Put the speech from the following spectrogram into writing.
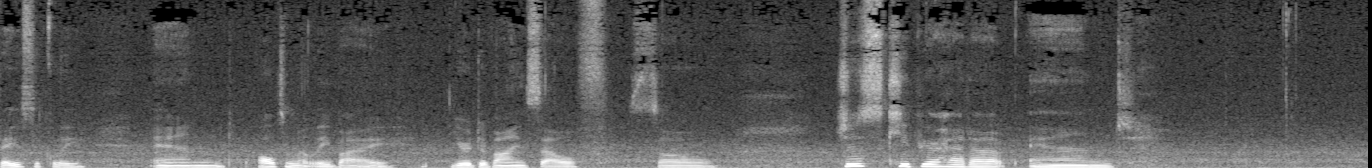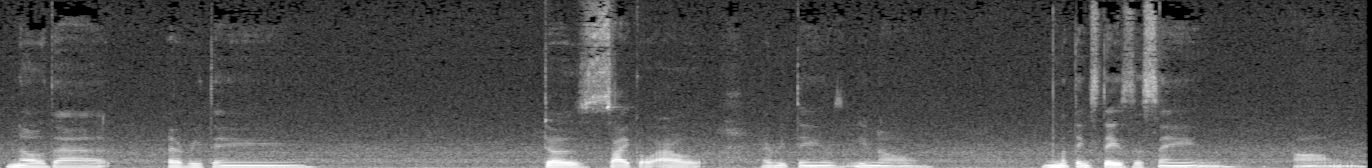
basically, and ultimately by your divine self. So just keep your head up and know that everything does cycle out. Everything's, you know, nothing stays the same. Um,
